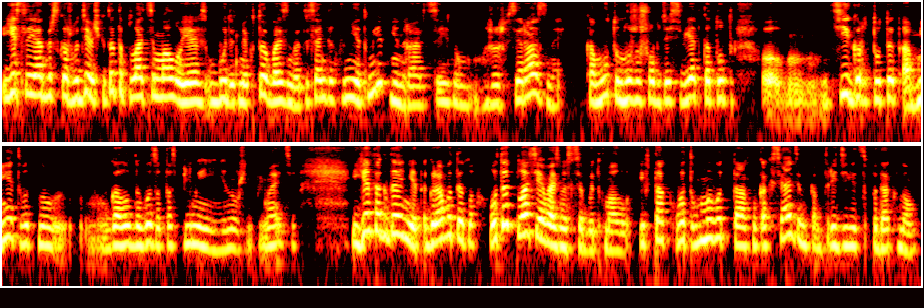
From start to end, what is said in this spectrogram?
если я, например, скажу, девочки, вот это платье мало, я, будет мне кто возьмет? Если они говорят, нет, мне это не нравится, и, ну, мы же все разные. Кому-то нужно, чтобы здесь ветка, тут э, тигр, тут это. А мне это вот, ну, в голодный год запас пельменей не нужно, понимаете? И я тогда нет. Я говорю, а вот это, вот это платье я возьму, если будет мало. И так, вот мы вот так, мы как сядем, там, три девицы под окном.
